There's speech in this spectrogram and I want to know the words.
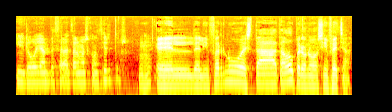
y luego ya empezar a dar más conciertos. El del Inferno está atado pero no sin fecha.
